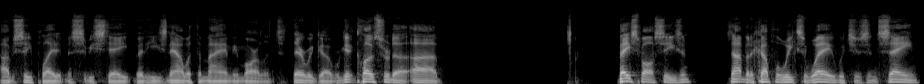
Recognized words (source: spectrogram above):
obviously, he played at Mississippi State, but he's now with the Miami Marlins. There we go. We're getting closer to uh, baseball season. It's not but a couple of weeks away, which is insane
